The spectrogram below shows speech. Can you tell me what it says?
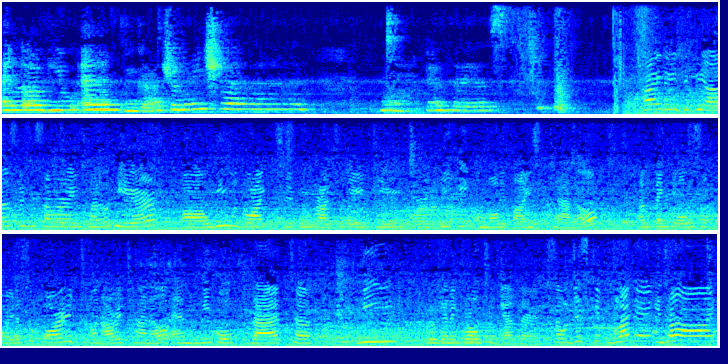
I love you and congratulations. Oh, God bless. Hi DGPS, this is Samurai Channel here. Uh, we would like to congratulate you for being a monetized channel. And thank you also for the support on our channel and we hope that uh, we're gonna grow together. So just keep vlogging, enjoy!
